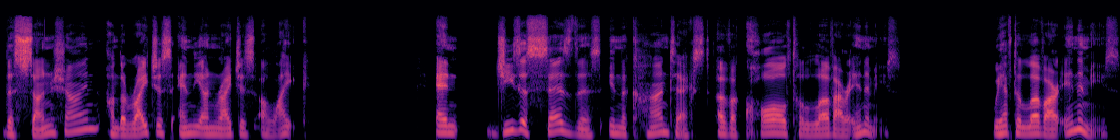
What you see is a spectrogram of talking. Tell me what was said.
the sunshine on the righteous and the unrighteous alike. And Jesus says this in the context of a call to love our enemies. We have to love our enemies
